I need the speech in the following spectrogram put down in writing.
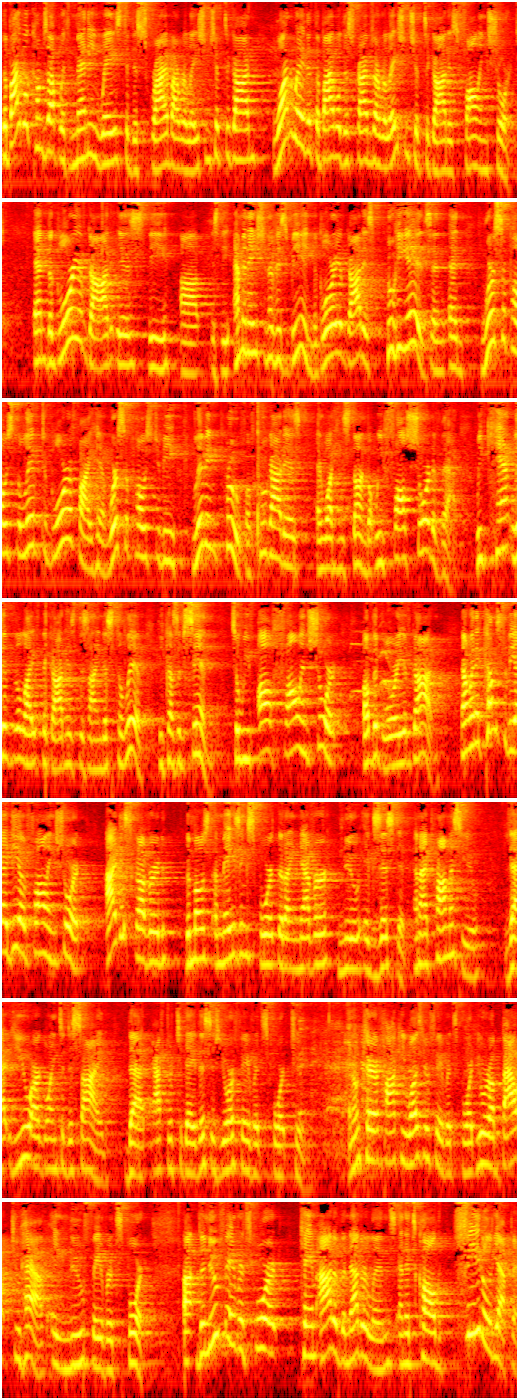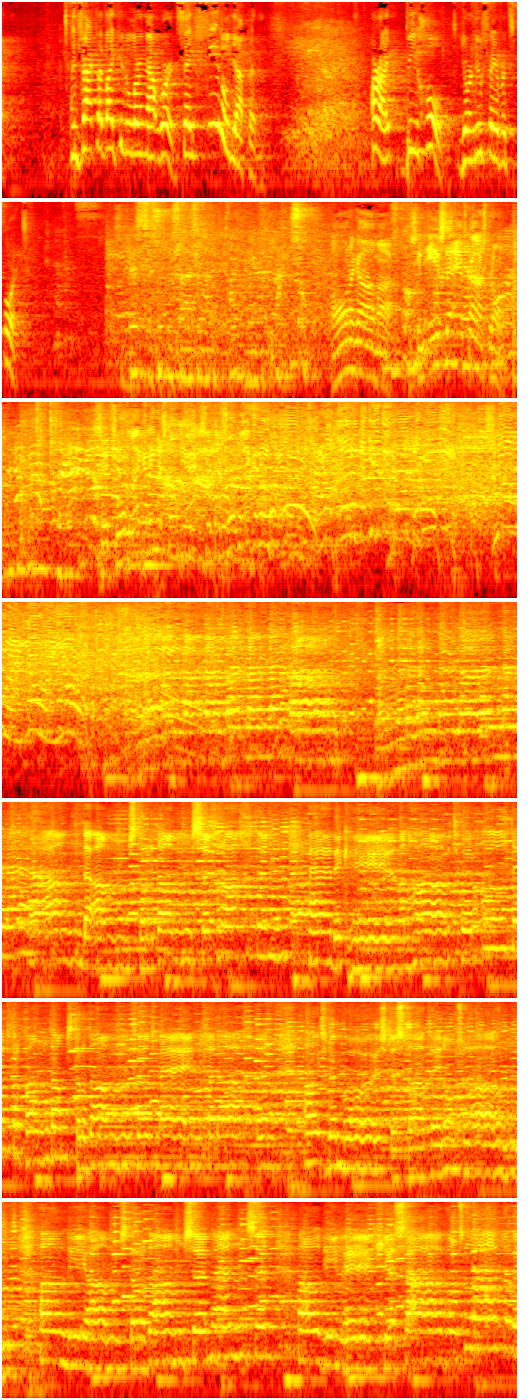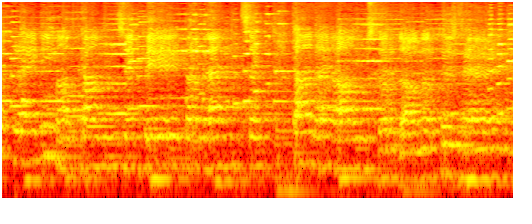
The Bible comes up with many ways to describe our relationship to God. One way that the Bible describes our relationship to God is falling short. And the glory of God is the, uh, is the emanation of his being. The glory of God is who he is. And, and we're supposed to live to glorify him. We're supposed to be living proof of who God is and what he's done. But we fall short of that. We can't live the life that God has designed us to live because of sin. So we've all fallen short of the glory of God. Now, when it comes to the idea of falling short, I discovered the most amazing sport that I never knew existed. And I promise you that you are going to decide that after today, this is your favorite sport too. I don't care if hockey was your favorite sport, you are about to have a new favorite sport. Uh, the new favorite sport came out of the Netherlands, and it's called fierljeppen. In fact, I'd like you to learn that word. Say fierljeppen. All right, behold your new favorite sport. Onne Galema, zijn eerste FK-sprong. Zit voor lekker in de stad, ja. Zit er voor lekker Amsterdam vult mijn gedachten als de mooiste stad in ons land. Aan die Amsterdamse mensen, al die lichtjes avonds laat op het. Niemand kan zich beter wensen dan een Amsterdammer te zijn.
